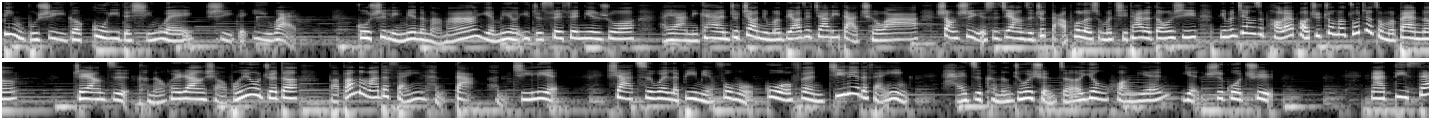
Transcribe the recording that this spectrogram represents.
并不是一个故意的行为，是一个意外。故事里面的妈妈也没有一直碎碎念说：“哎呀，你看，就叫你们不要在家里打球啊！上次也是这样子，就打破了什么其他的东西，你们这样子跑来跑去撞到桌角怎么办呢？”这样子可能会让小朋友觉得爸爸妈妈的反应很大、很激烈。下次为了避免父母过分激烈的反应，孩子可能就会选择用谎言掩饰过去。那第三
